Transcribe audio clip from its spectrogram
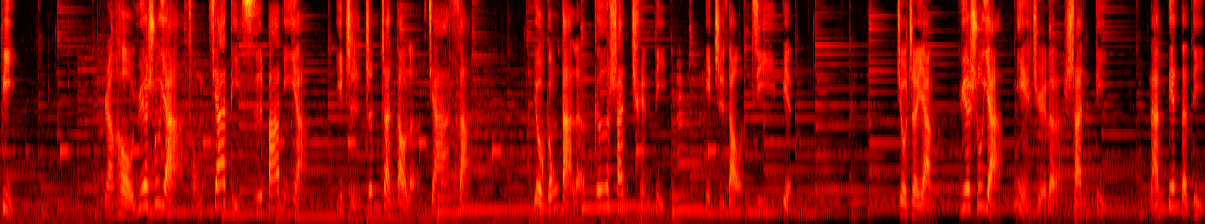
壁，然后约书亚从加底斯巴尼亚一直征战到了加萨。又攻打了歌山全地，一直到基变。就这样，约书亚灭绝了山地、南边的地、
